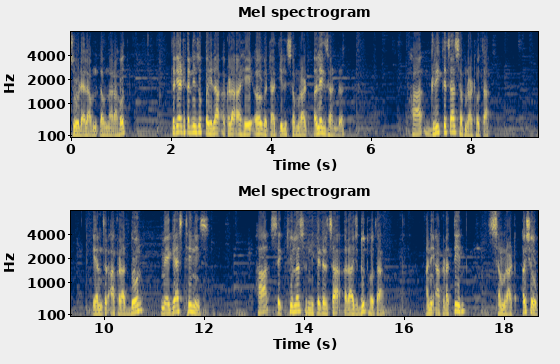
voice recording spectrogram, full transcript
जोड्या लाव लावणार आहोत. तर या ठिकाणी जो पहिला आकडा आहे अ गटातील सम्राट अलेक्झांडर हा ग्रीकचा सम्राट होता. यानंतर आकडा दोन मेगॅस्थेनिस हा सेक्युलस निकेटरचा राजदूत होता. आणि आकडा तीन सम्राट अशोक.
